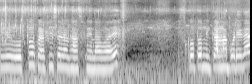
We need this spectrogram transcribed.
ये दोस्तों काफ़ी सारा घास फैला हुआ है। इसको तो निकालना पड़ेगा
